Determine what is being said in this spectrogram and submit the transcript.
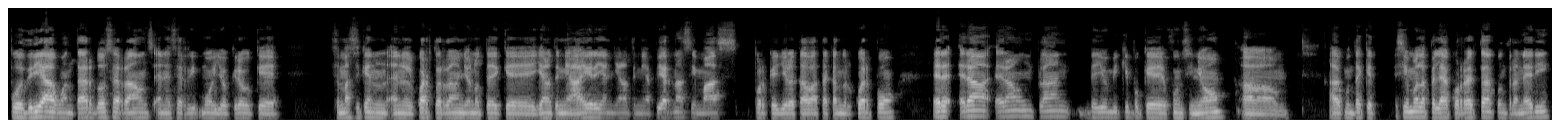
podría aguantar 12 rounds en ese ritmo yo creo que se me que en, el cuarto round yo noté que ya no tenía aire, ya, no tenía piernas y más porque yo le estaba atacando el cuerpo. Era, era, era un plan de yo y mi equipo que funcionó. Um, a la cuenta que hicimos la pelea correcta contra Neri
